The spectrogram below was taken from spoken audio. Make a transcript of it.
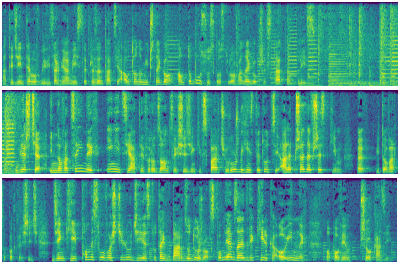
A tydzień temu w Gliwicach miała miejsce prezentacja autonomicznego autobusu skonstruowanego przez startup Bliss. Uwierzcie, innowacyjnych inicjatyw rodzących się dzięki wsparciu różnych instytucji, ale przede wszystkim, e, i to warto podkreślić, dzięki pomysłowości ludzi jest tutaj bardzo dużo. Wspomniałem zaledwie kilka, o innych opowiem przy okazji.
